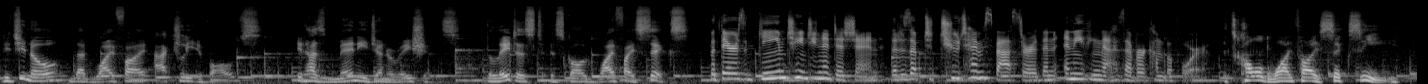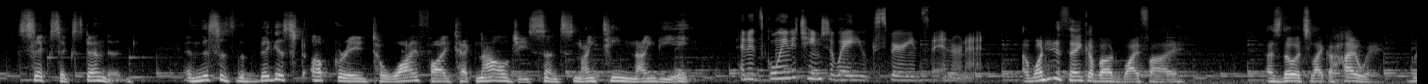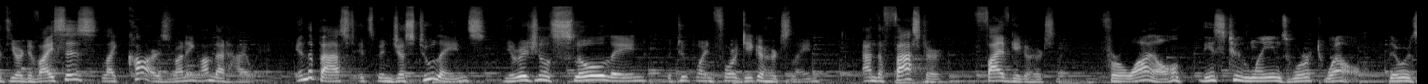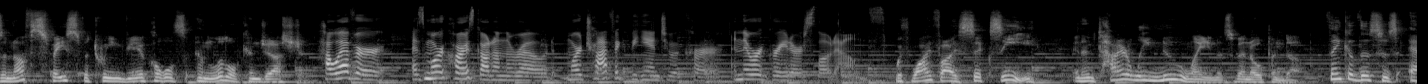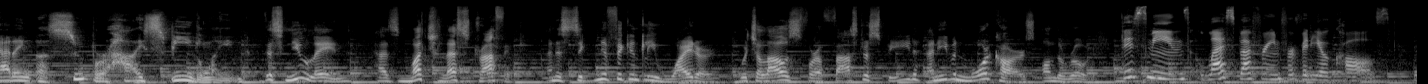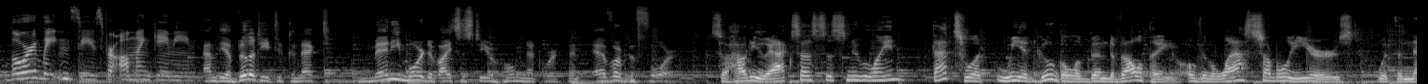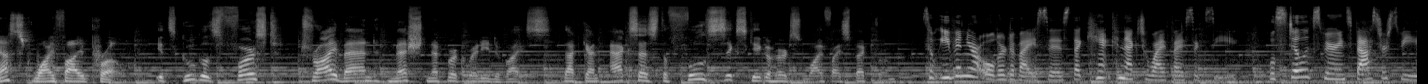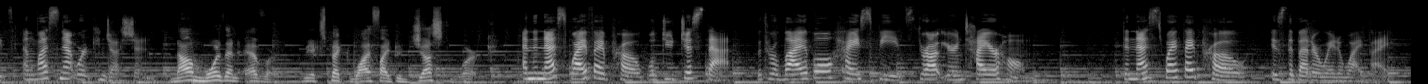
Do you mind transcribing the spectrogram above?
Did you know that Wi Fi actually evolves? It has many generations. The latest is called Wi Fi 6. But there's a game changing addition that is up to two times faster than anything that has ever come before. It's called Wi Fi 6E, 6 Extended. And this is the biggest upgrade to Wi Fi technology since 1998. And it's going to change the way you experience the internet. I want you to think about Wi Fi as though it's like a highway, with your devices like cars running on that highway. In the past, it's been just two lanes the original slow lane, the 2.4 gigahertz lane, and the faster 5 gigahertz lane. For a while, these two lanes worked well. There was enough space between vehicles and little congestion. However, as more cars got on the road, more traffic began to occur, and there were greater slowdowns. With Wi Fi 6E, an entirely new lane has been opened up. Think of this as adding a super high speed lane. This new lane has much less traffic and is significantly wider, which allows for a faster speed and even more cars on the road. This means less buffering for video calls, lower latencies for online gaming, and the ability to connect many more devices to your home network than ever before. So, how do you access this new lane? That's what we at Google have been developing over the last several years with the Nest Wi Fi Pro. It's Google's first tri-band mesh network-ready device that can access the full 6 gigahertz Wi-Fi spectrum. So even your older devices that can't connect to Wi-Fi 6E will still experience faster speeds and less network congestion. Now more than ever, we expect Wi-Fi to just work. And the Nest Wi-Fi Pro will do just that with reliable, high speeds throughout your entire home. The Nest Wi-Fi Pro is the better way to Wi-Fi.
